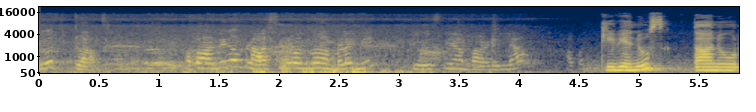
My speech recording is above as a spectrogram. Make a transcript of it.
യൂസ് പ്ലാസ്റ്റിക് അപ്പൊ അധികം പ്ലാസ്റ്റിക് വന്ന് നമ്മളിനി യൂസ് ചെയ്യാൻ പാടില്ല. T V news Tanur.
